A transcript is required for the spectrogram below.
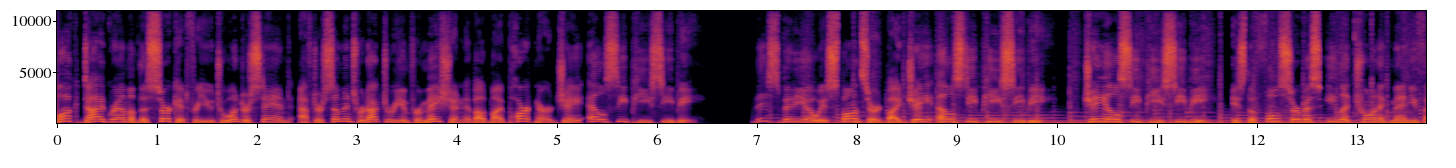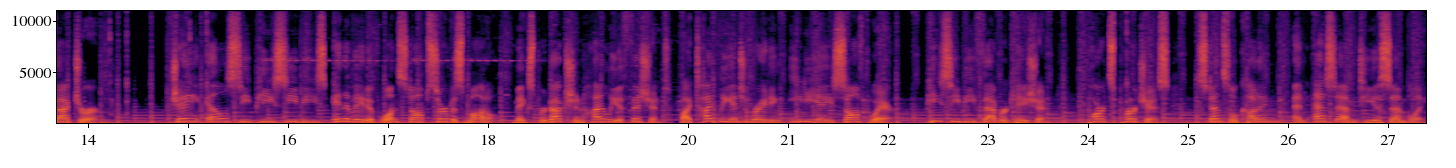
block diagram of the circuit for you to understand after some introductory information about my partner JLCPCB. This video is sponsored by JLCPCB. JLCPCB is the full-service electronic manufacturer JLCPCB's innovative one-stop service model makes production highly efficient by tightly integrating EDA software, PCB fabrication, parts purchase, stencil cutting, and SMT assembly.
